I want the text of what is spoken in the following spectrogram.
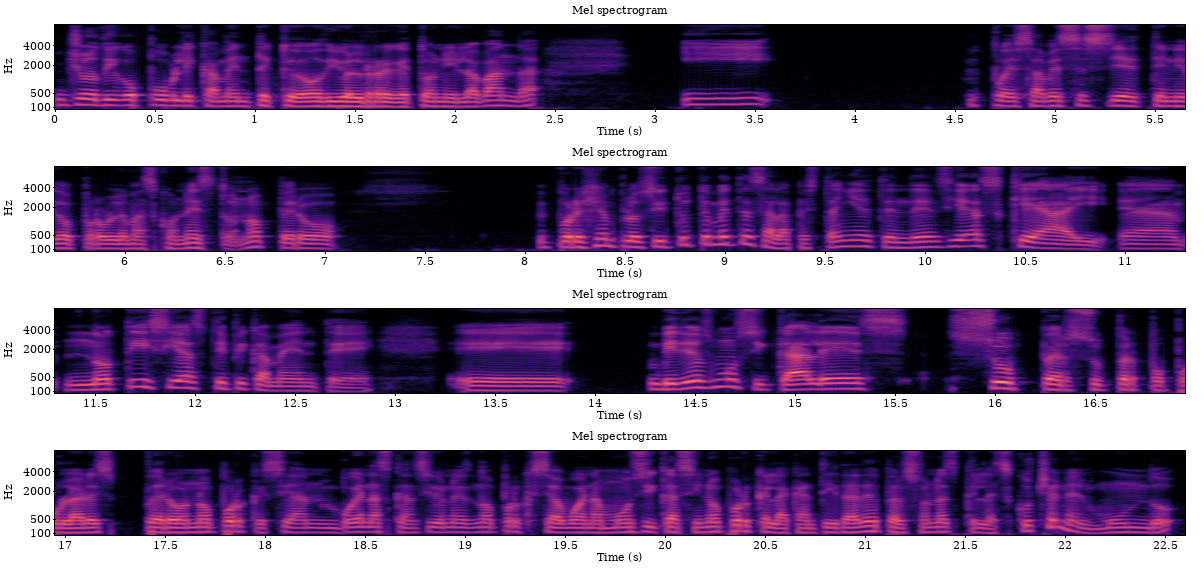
yo digo públicamente que odio el reggaetón y la banda, y pues a veces he tenido problemas con esto, ¿no? Pero por ejemplo, si tú te metes a la pestaña de tendencias, ¿qué hay? Eh, noticias típicamente, eh, videos musicales súper, súper populares, pero no porque sean buenas canciones, no porque sea buena música, sino porque la cantidad de personas que la escuchan en el mundo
